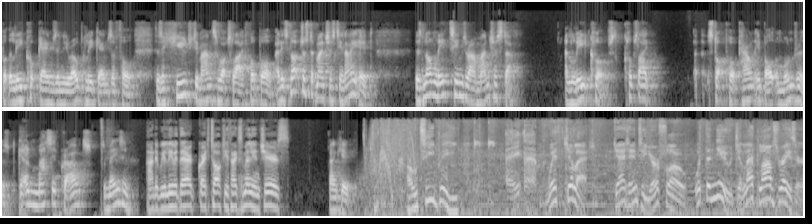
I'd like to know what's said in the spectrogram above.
but the League Cup games and the Europa League games are full. There's a huge demand to watch live football, and it's not just at Manchester United. There's non-league teams around Manchester and league clubs, clubs like Stockport County, Bolton Wanderers, getting yeah. massive crowds. It's amazing. Andy, we leave it there. Great to talk to you. Thanks a million. Cheers. Thank you. OTB AM with Gillette. Get into your flow with the new Gillette Labs Razor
